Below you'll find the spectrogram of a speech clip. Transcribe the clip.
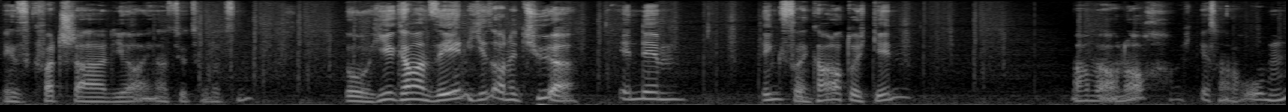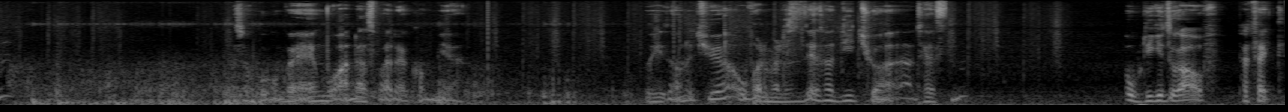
es ist Quatsch, da die Eingangstür zu nutzen. So, hier kann man sehen, hier ist auch eine Tür. In dem Dings drin. Kann man auch durchgehen. Machen wir auch noch. Ich gehe jetzt mal nach oben. Mal gucken, ob wir irgendwo anders weiterkommen hier. So, hier ist auch eine Tür. Oh, warte mal, lass uns erstmal die Tür testen. Oh, die geht sogar auf. Perfekt.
